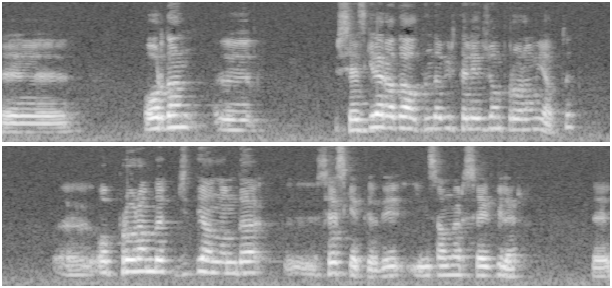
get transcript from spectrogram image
Ee, oradan e, Sezgiler adı altında bir televizyon programı yaptık. Ee, O programda ciddi anlamda e, ses getirdi. İnsanları sevdiler. Ee,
